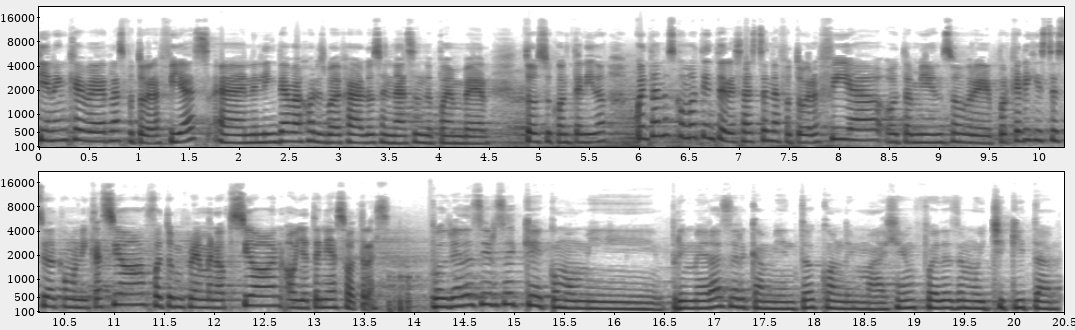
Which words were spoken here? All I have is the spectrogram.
tienen que ver las fotografías. Ah, en el link de abajo les voy a dejar los enlaces donde pueden ver todo su contenido. Cuéntanos cómo te interesaste en la fotografía o también sobre por qué elegiste estudiar comunicación. ¿Fue tu primera opción o ya tenías otras? Podría decirse que como mi primer acercamiento con la imagen fue desde muy chiquita.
